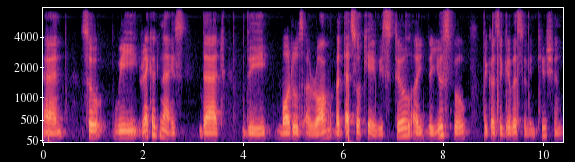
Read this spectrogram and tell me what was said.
And so we recognize that the models are wrong, but that's okay. We still are they're useful because they give us some intuition,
